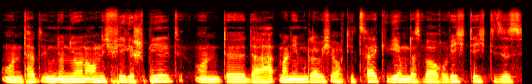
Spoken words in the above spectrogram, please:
und hat in Union auch nicht viel gespielt. Und äh, da hat man ihm, glaube ich, auch die Zeit gegeben. Das war auch wichtig, dieses,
